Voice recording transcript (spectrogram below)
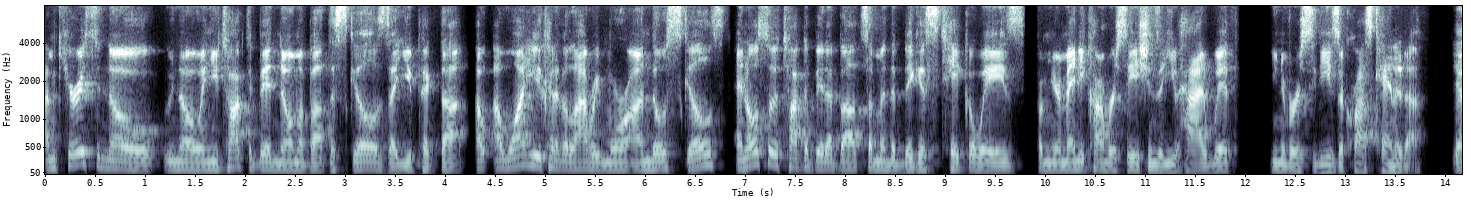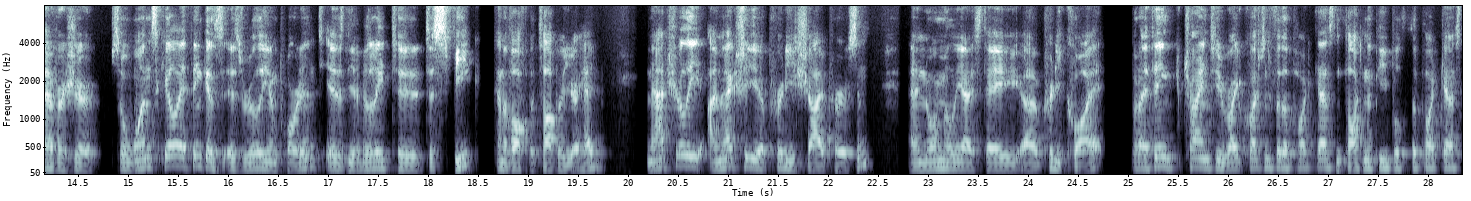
I'm curious to know, you know, when you talked a bit, Noam, about the skills that you picked up, I, I, want you to kind of elaborate more on those skills and also talk a bit about some of the biggest takeaways from your many conversations that you had with universities across Canada. Yeah, for sure. So one skill I think is, is really important is the ability to, to speak kind of off the top of your head. Naturally, I'm actually a pretty shy person and normally I stay uh, pretty quiet. But I think trying to write questions for the podcast and talking to people through the podcast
